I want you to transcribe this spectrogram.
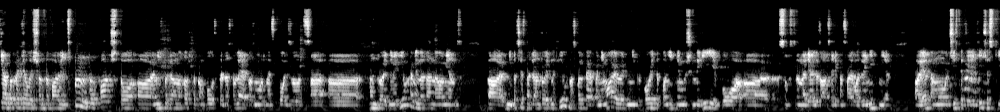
Я бы хотел еще добавить тот факт, что э, несмотря на то, что Compose предоставляет возможность пользоваться э, андроидными вьюхами на данный момент, э, непосредственно для андроидных вьюх, насколько я понимаю, никакой дополнительной машинерии по, э, собственно, реализации реконсайла для них нет. Поэтому чисто теоретически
